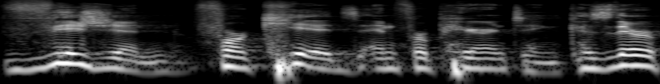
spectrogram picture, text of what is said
vision for kids and for parenting because they're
